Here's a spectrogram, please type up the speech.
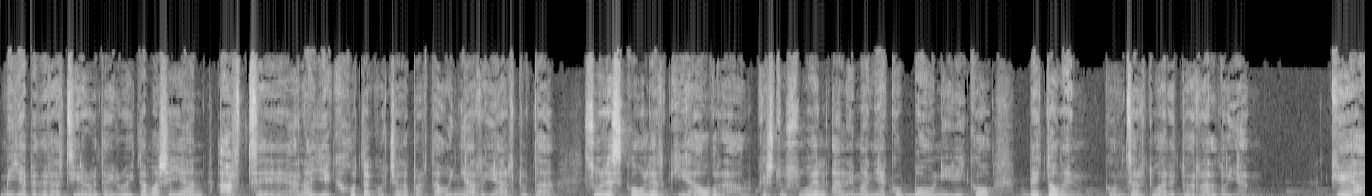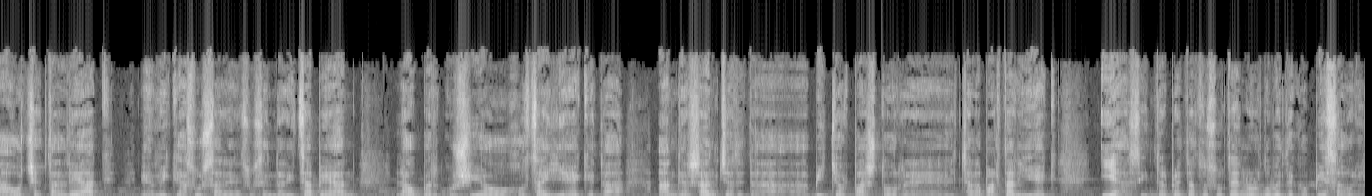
mila bederatzieron eta iruita maseian, hartze anaiek jotako txalaparta oinarri hartuta, zurezko olerkia obra orkestu zuen Alemaniako bon iriko Beethoven kontzertuareto erraldoian. Kea hotx taldeak, Enrique Azurzaren zuzendaritzapean, lau perkusio jotzaileek eta Ander Sánchez eta Bittor Pastor e, txalapartariek iaz interpretatu zuten ordubeteko pieza hori.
